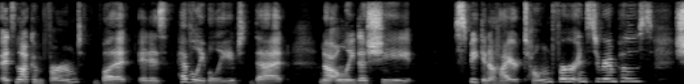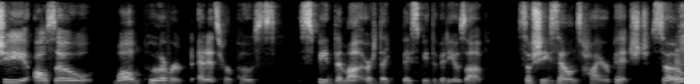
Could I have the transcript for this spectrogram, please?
it's not confirmed, but it is heavily believed that not only does she speak in a higher tone for her Instagram posts, she also, well, whoever edits her posts speed them up or they they speed the videos up. So she Mhm. sounds higher pitched. So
